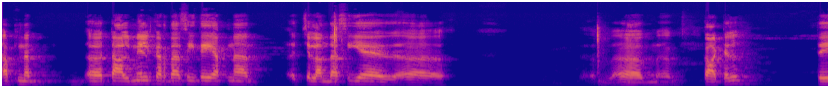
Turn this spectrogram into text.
ਆਪਣਾ ਤਾਲਮੇਲ ਕਰਦਾ ਸੀ ਤੇ ਆਪਣਾ ਚਲਾਉਂਦਾ ਸੀ ਇਹ ਕਾਟਲ ਤੇ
